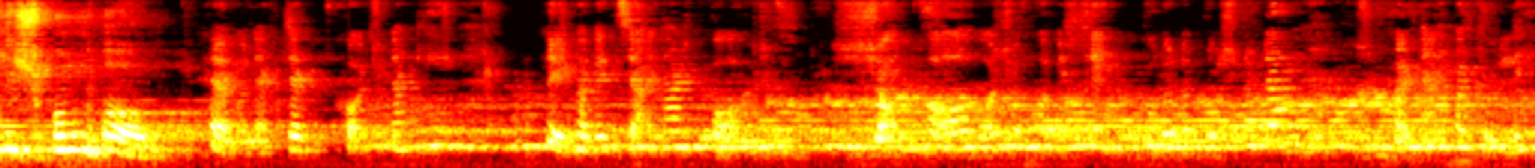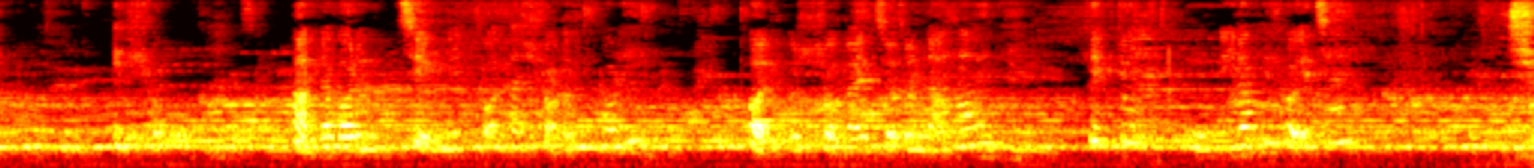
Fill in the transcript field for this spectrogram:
কি সম্ভব? এমন একটা ঘটনাকে এইভাবে জানার পর সম্ভব অসম্ভবের সেই পুরনো প্রশ্নটা আর নাইবা করলে এসো, আমরা বরং চিমনির কথা স্মরণ করে। অল্প সময়ের জন্য না হয় একটু নীরবে হয়ে যায় ছি।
